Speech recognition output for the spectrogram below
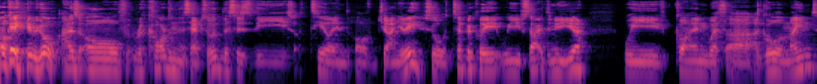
Okay, here we go. As of recording this episode, this is the sort of tail end of January. So typically, we've started the new year. We've gone in with a, a goal in mind,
